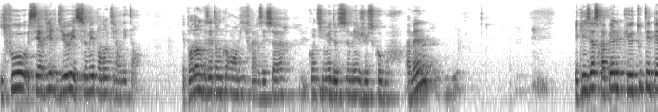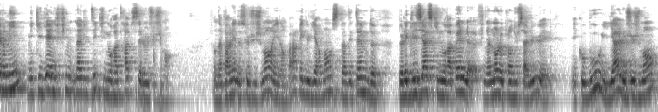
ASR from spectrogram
Il faut servir Dieu et semer pendant qu'il en est temps. Et pendant que vous êtes encore en vie, frères et sœurs, continuez de semer jusqu'au bout. Amen. Ecclésias rappelle que tout est permis, mais qu'il y a une finalité qui nous rattrape, c'est le jugement. On a parlé de ce jugement et il en parle régulièrement. C'est un des thèmes de, de l'Ecclésias qui nous rappelle euh, finalement le plan du salut et, qu'au bout, il y a le jugement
